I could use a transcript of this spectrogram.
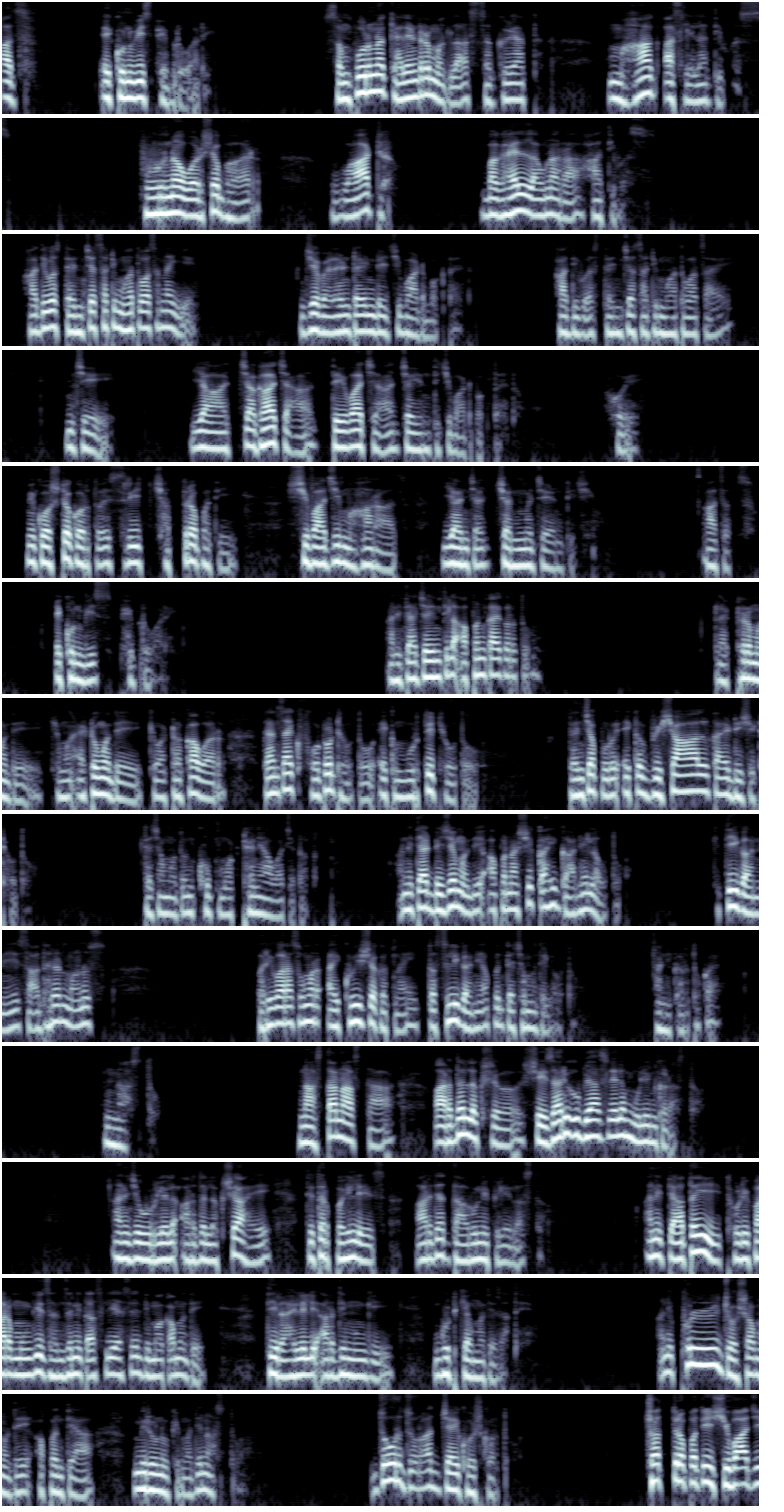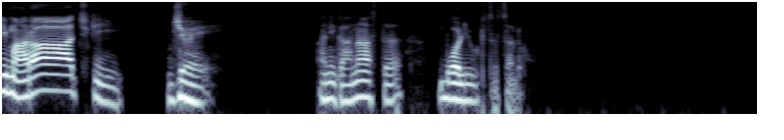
आज एकोणवीस फेब्रुवारी. संपूर्ण कॅलेंडरमधला सगळ्यात महाग असलेला दिवस. पूर्ण वर्षभर वाट बघायला लावणारा हा दिवस. हा दिवस त्यांच्यासाठी महत्त्वाचा नाही आहे जे व्हॅलेंटाईन डेची वाट बघतायत. हा दिवस त्यांच्यासाठी महत्त्वाचा आहे. जे या जगाच्या देवाच्या जयंतीची वाट बघतायत. होय. मी गोष्ट करतोय श्री छत्रपती शिवाजी महाराज यांच्या जन्मजयंतीची. आजच एकोणवीस फेब्रुवारी. आणि त्या जयंतीला आपण काय करतो? ट्रॅक्टरमध्ये किंवा ॲटोमध्ये किंवा ट्रकावर त्यांचा एक फोटो ठेवतो एक मूर्ती ठेवतो. त्यांच्यापुढे एक विशाल काय डीजे ठेवतो. त्याच्यामधून खूप मोठ्याने आवाज येतात. आणि त्या डीजेमध्ये आपण अशी काही गाणे लावतो. की ती गाणी साधारण माणूस परिवारासमोर ऐकूही शकत नाही तसली गाणी आपण त्याच्यामध्ये लावतो. आणि करतो काय? नाचतो. नाचता नाचता अर्ध लक्ष शेजारी उभ्या असलेल्या मुलींकडे असतं. आणि जे उरलेलं अर्ध लक्ष आहे ते तर पहिलेच अर्ध्या दारूने पिलेलं असतं. आणि त्यातही थोडीफार मुंगी झणझणीत असली असेल दिमाकामध्ये ती राहिलेली अर्धी मुंगी गुटक्यामध्ये जाते. आणि फुल जोशामध्ये आपण त्या मिरवणुकीमध्ये नाचतो. जोरजोरात जयघोष करतो. छत्रपती शिवाजी महाराज की जय. आणि गाणं असतं बॉलिवूडचं चालू.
